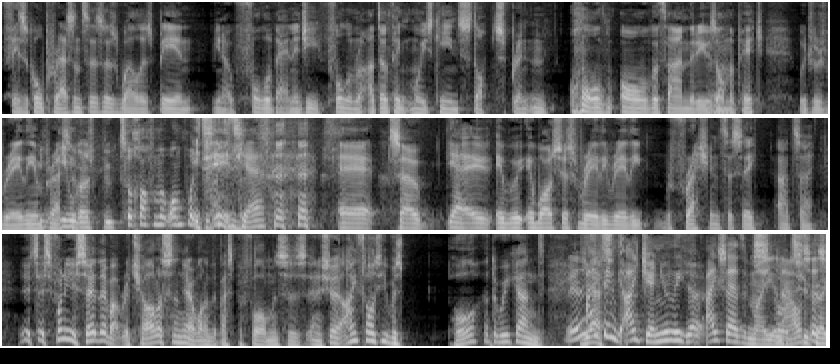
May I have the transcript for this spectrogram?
physical presences as well as being, you know, full of energy, full of, I don't think Moise Kean stopped sprinting all all the time that he was yeah. on the pitch, which was really impressive. He even got his boot took off him at one point. He did, yeah. uh, so, yeah, it, it, it, was just really, really refreshing to see, I'd say. It's, it's funny you say that about Richarlison, you know, one of the best performances in a show. I thought he was poor at the weekend. Really? Yes. I think I genuinely. Yeah. I said in my Scored analysis.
